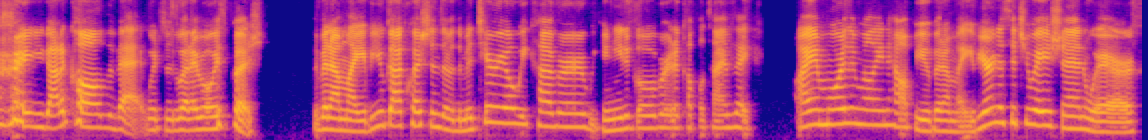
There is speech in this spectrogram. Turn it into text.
Right. You got to call the vet, which is what I've always pushed. But I'm like, if you got questions over the material we cover, you need to go over it a couple times. Like, I am more than willing to help you. But I'm like, if you're in a situation where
